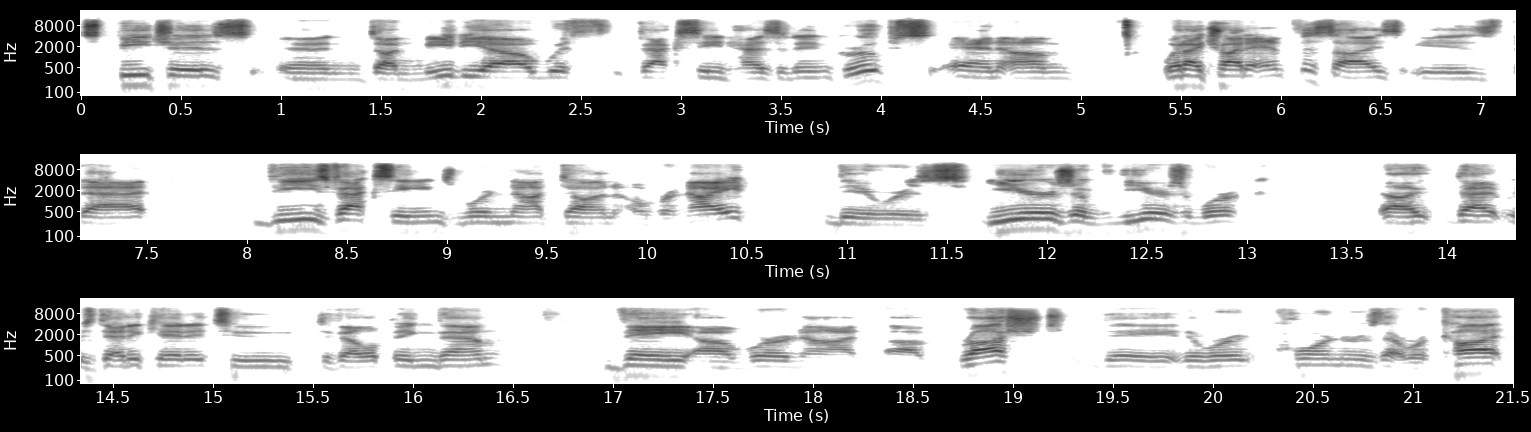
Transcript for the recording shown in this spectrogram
speeches and done media with vaccine hesitant groups. And um, what I try to emphasize is that these vaccines were not done overnight. There was years of years of work uh, that was dedicated to developing them. They uh, were not uh, rushed. They there weren't corners that were cut,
